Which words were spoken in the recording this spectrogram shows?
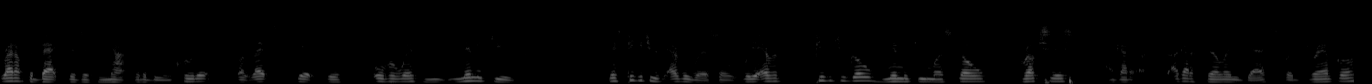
right off the bat they're just not gonna be included. But let's get this over with. Mimikyu. There's Pikachu's everywhere, so wherever Pikachu go, Mimikyu must go. Bruxish, I got a, I got a feeling, yes, but Drampa,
